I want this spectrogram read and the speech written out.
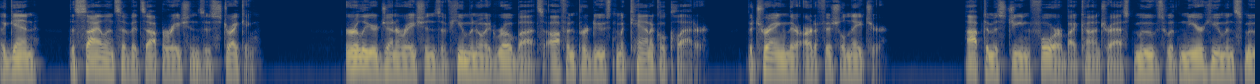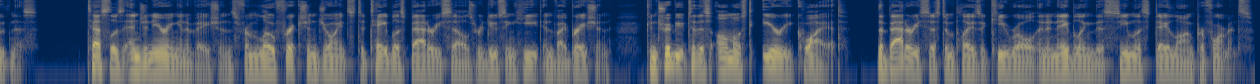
Again, the silence of its operations is striking. Earlier generations of humanoid robots often produced mechanical clatter, betraying their artificial nature. Optimus Gen 4, by contrast, moves with near-human smoothness. Tesla's engineering innovations, from low-friction joints to tabless battery cells reducing heat and vibration, contribute to this almost eerie quiet. The battery system plays a key role in enabling this seamless day-long performance.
